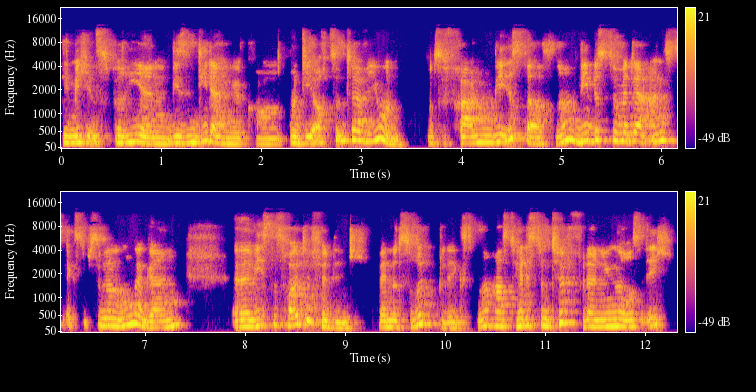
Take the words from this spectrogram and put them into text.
die mich inspirieren, wie sind die dahin gekommen und die auch zu interviewen und zu fragen, wie ist das? Ne? Wie bist du mit der Angst XY umgegangen? Äh, wie ist das heute für dich, wenn du zurückblickst? Ne? Hast, hättest du einen Tipp für dein jüngeres Ich?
